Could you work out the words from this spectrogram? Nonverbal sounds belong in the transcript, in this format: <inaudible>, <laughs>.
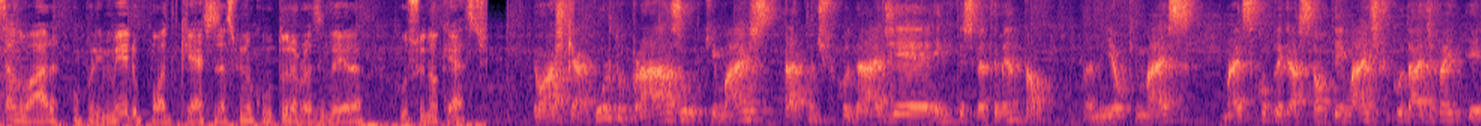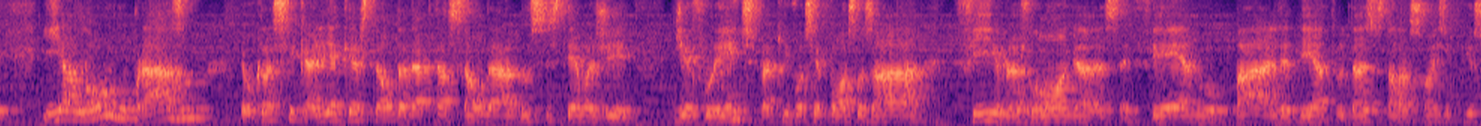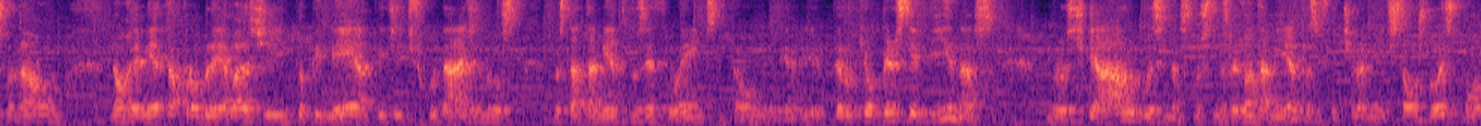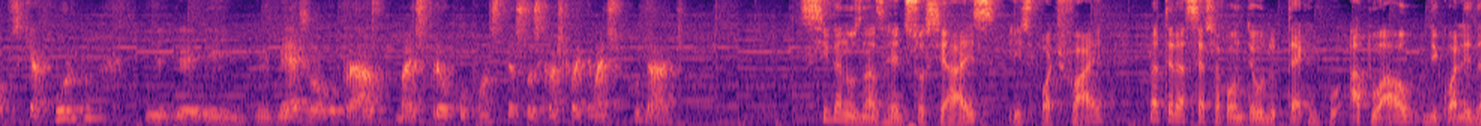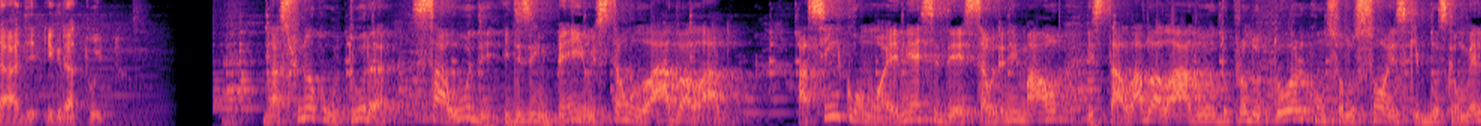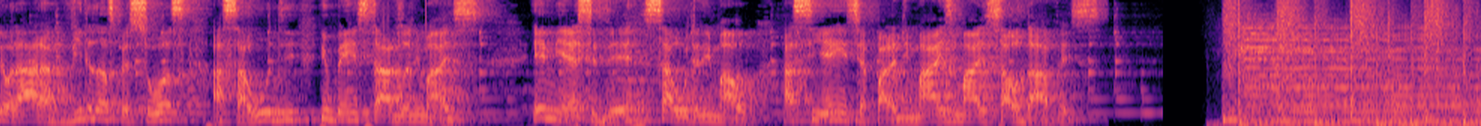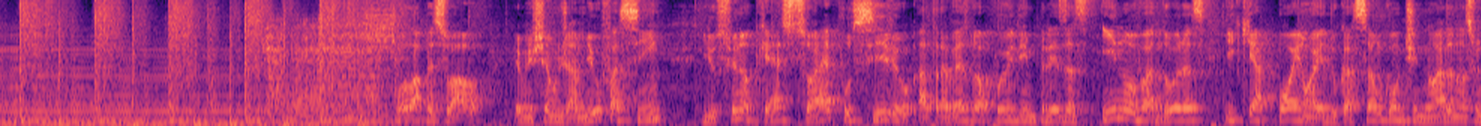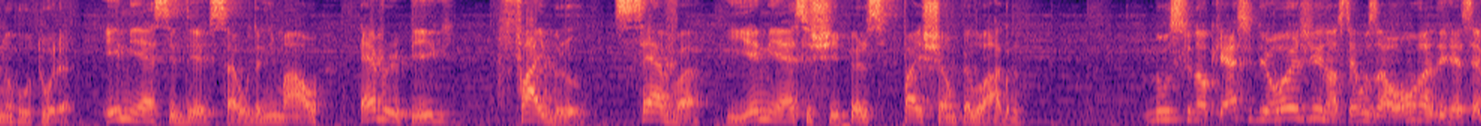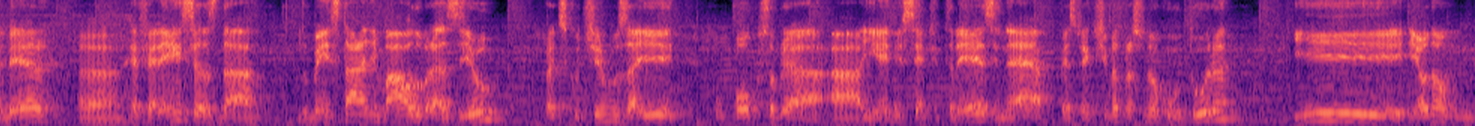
Está no ar o primeiro podcast da suinocultura brasileira, o Suinocast. Eu acho que a curto prazo o que mais está com dificuldade é enriquecimento mental. Para mim é o que mais mais complicação tem, mais dificuldade vai ter. E a longo prazo, eu classificaria a questão da adaptação da, dos sistemas de, de efluentes para que você possa usar fibras longas, feno, palha dentro das instalações e que isso não, não remeta a problemas de entupimento e de dificuldade nos, nos tratamentos dos efluentes. Então, eu, pelo que eu percebi nas, nos diálogos e nas, nos, nos, levantamentos, efetivamente, são os dois pontos que a curto e, e, e médio e longo prazo mais preocupam as pessoas, que eu acho que vai ter mais dificuldade. Siga-nos nas redes sociais e Spotify para ter acesso a conteúdo técnico atual, de qualidade e gratuito. Na suinocultura, saúde e desempenho estão lado a lado. Assim como a MSD Saúde Animal está lado a lado do produtor com soluções que buscam melhorar a vida das pessoas, a saúde e o bem-estar dos animais. MSD Saúde Animal, a ciência para animais mais saudáveis. Olá pessoal, eu me chamo Jamil Facim e o Suinocast só é possível através do apoio de empresas inovadoras e que apoiam a educação continuada na suinocultura. MSD Saúde Animal, EveryPig, Fibro, Seva e MS Shippers Paixão pelo Agro. No Sinocast de hoje, nós temos a honra de receber uh, referências da, do bem-estar animal do Brasil para discutirmos aí um pouco sobre a, a IN 113, né, perspectivas para a suinocultura e eu não.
